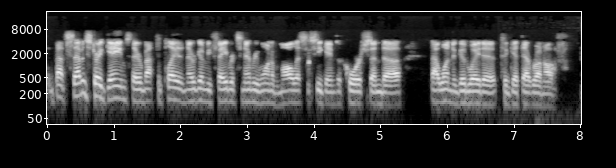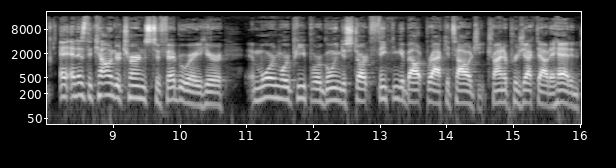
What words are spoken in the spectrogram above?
about seven straight games they were about to play, and they were going to be favorites in every one of them, all SEC games, of course, and uh, that wasn't a good way to to get that run off. And, and as the calendar turns to February here, more and more people are going to start thinking about bracketology, trying to project out ahead. And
